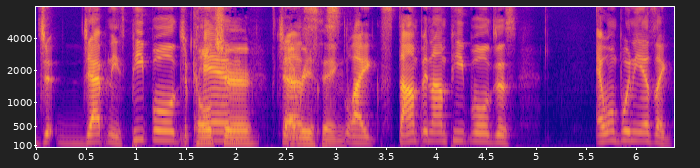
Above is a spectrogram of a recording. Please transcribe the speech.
J- Japanese people, Japan, Culture, just, everything. Like stomping on people. Just at one point he has like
